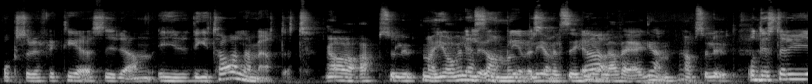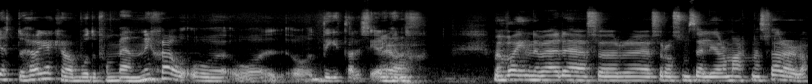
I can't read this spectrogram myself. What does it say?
också reflekteras i det, i det digitala mötet. Ja, absolut. Jag vill ha samma upplevelse hela ja. vägen. Absolut. Och det ställer ju jättehöga krav både på människa och, och, och, och digitaliseringen. Ja. Men vad innebär det här för, för oss som säljare och marknadsförare då?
